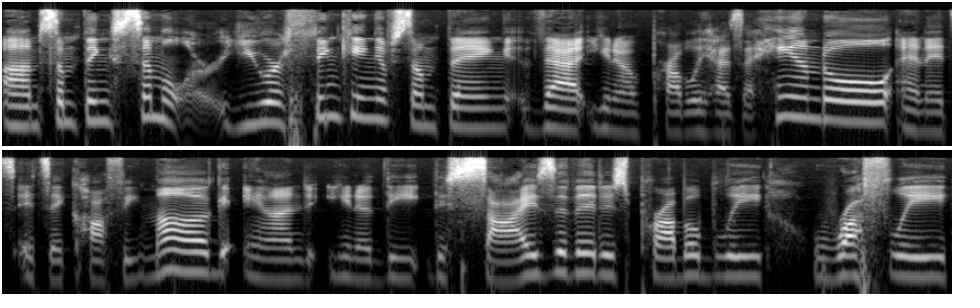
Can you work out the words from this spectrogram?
um, something similar. You are thinking of something that you know probably has a handle and it's it's a coffee mug, and you know the the size of it is probably roughly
